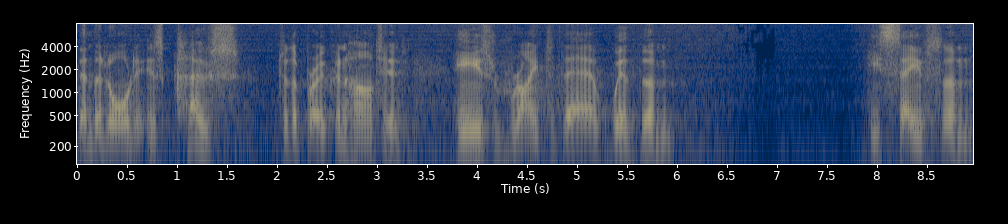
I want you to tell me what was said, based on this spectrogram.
then the Lord is close to the brokenhearted. He's right there with them. He saves them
